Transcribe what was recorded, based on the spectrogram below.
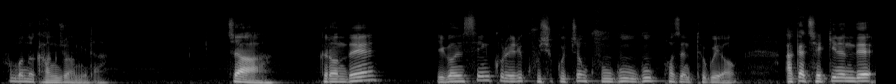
한 번 더 강조합니다. 자, 그런데 이건 싱크로율이 99.999%고요. 아까 제끼는데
